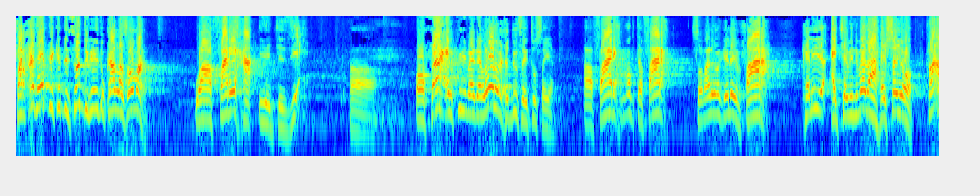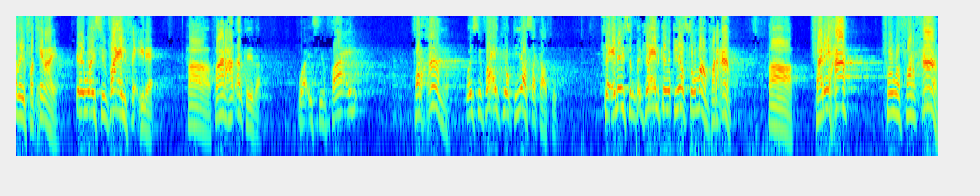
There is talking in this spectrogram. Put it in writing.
farxad hadda kadib soo digraydu ka hadla soo maha waa farixa iyo jazic oo faacil ku yimaadeen labadaba xuduud ay tusayaan. Faarix mogta faarax. Soomaalidu markay leeyihiin faarax. Keliya cajabinimadaa heshayoo ra'day fadxinaya ee waa isim faacil facila faaraxaad arkayda. Waa isim faacil farxaanna waa isim faacilkii oo qiyaasa kaasu. Faacilkeedu qiyaas soo maaha farxaan. Farixa fa huwa farxaan.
